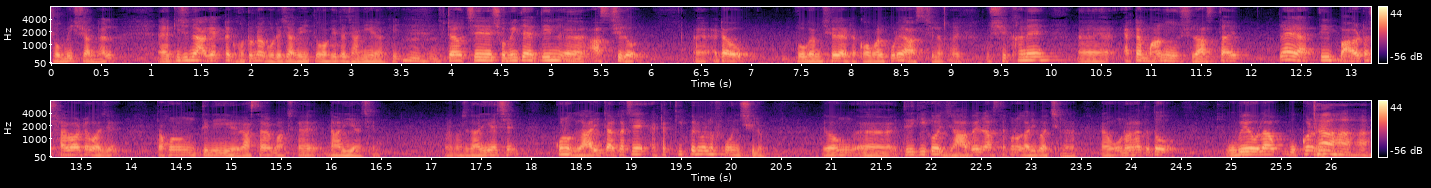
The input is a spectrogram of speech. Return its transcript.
শ্রমিক সান্যাল কিছুদিন আগে একটা ঘটনা ঘটেছে আমি তোমাকে এটা জানিয়ে রাখি। সেটা হচ্ছে শ্রমিকটা একদিন আসছিল একটা প্রোগ্রাম ছেড়ে একটা কভার করে আসছিল। তো সেখানে একটা মানুষ রাস্তায় প্রায় রাত্রি বারোটা সাড়ে বারোটা বাজে তখন তিনি রাস্তার মাঝখানে দাঁড়িয়ে আছেন। ওনার পাশে দাঁড়িয়ে আছেন। কোনো গাড়ি তার কাছে একটা কিপ্যাডওয়ালা ফোন ছিল। এবং তিনি কী করে যাবেন রাস্তায় কোনো গাড়ি পাচ্ছে না। কারণ ওনার হাতে তো উবে ওলা বুক করে হ্যাঁ হ্যাঁ হ্যাঁ।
